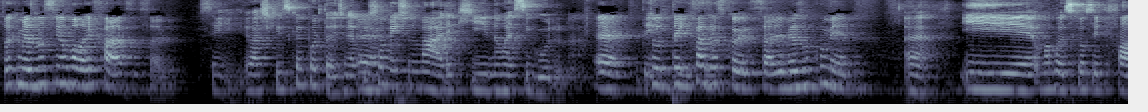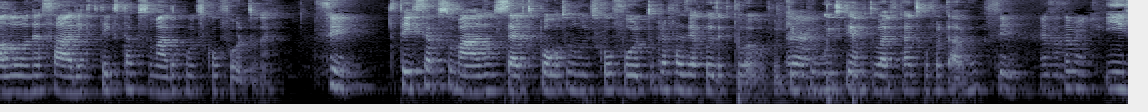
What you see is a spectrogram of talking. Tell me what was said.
Só que mesmo assim eu vou lá e faço, sabe? Sim, eu acho que isso que é importante, né? É. Principalmente numa área que não é seguro, né? É, Tem tu que tem que fazer as coisas, sabe? Mesmo com medo. É. E uma coisa que eu sempre falo nessa área é que tu tem que estar acostumado com o desconforto, né? Sim, Tu tem que se acostumar num certo ponto, num desconforto, pra fazer a coisa que tu ama. Porque É. por muito tempo tu vai ficar desconfortável. sim, exatamente. E,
